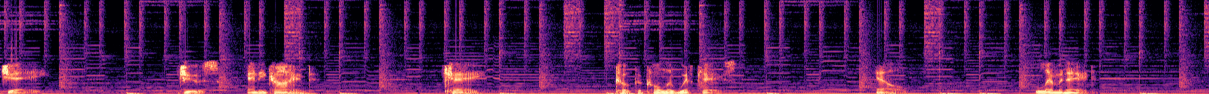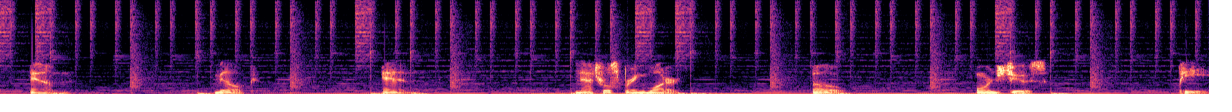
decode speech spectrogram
J. Juice, any kind. K. Coca-Cola with case. L. Lemonade. M. Milk. N. Natural spring water. O. Orange juice. P.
